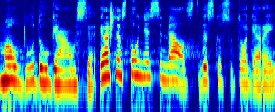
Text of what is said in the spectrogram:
maldų daugiausia. Ir aš neskau nesimelst, viskas su tuo gerai.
